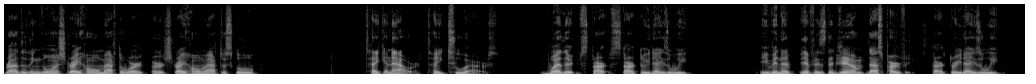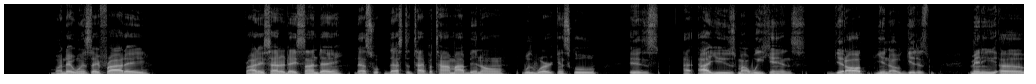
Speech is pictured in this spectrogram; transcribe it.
Rather than going straight home after work or straight home after school, take an hour, take two hours. Whether start start three days a week. Even if, if it's the gym, that's perfect. Start three days a week. Monday, Wednesday, Friday, Friday, Saturday, Sunday. That's that's the type of time I've been on with work and school. Is I, I use my weekends get all you know get as many uh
